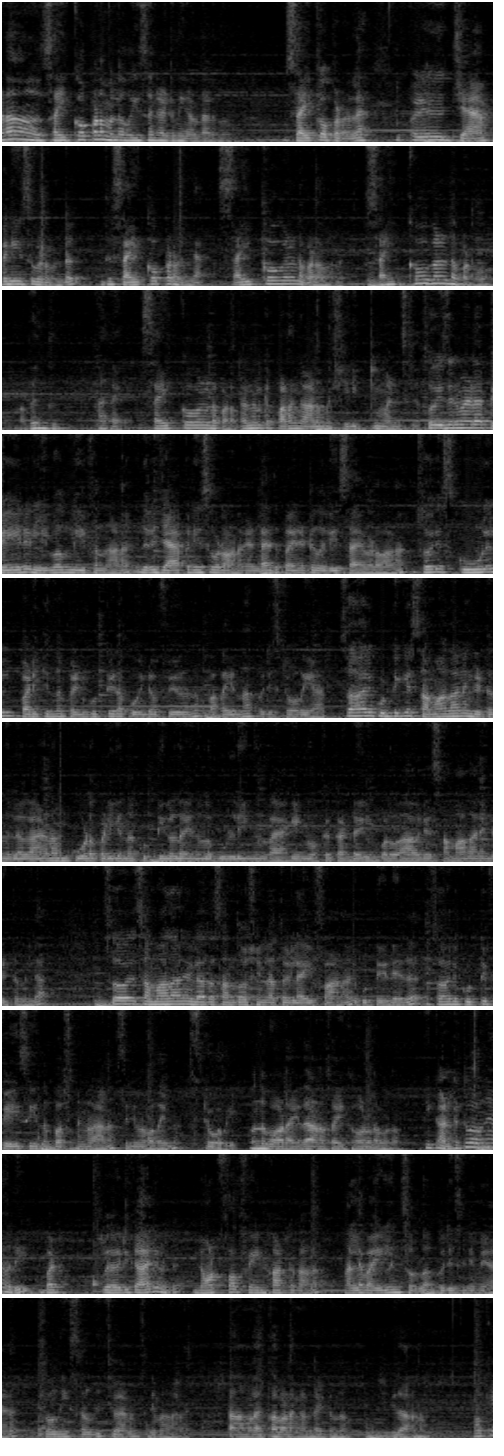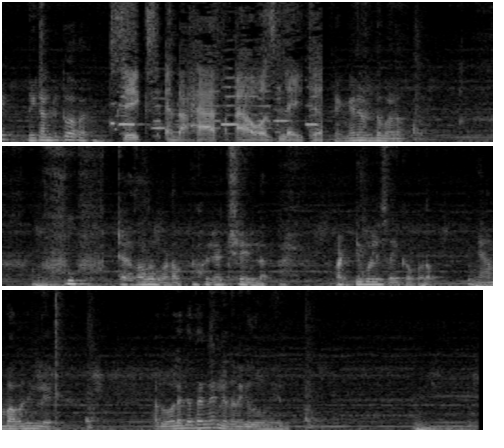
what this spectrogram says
എടാ സൈക്കോ പടം വല്ല റീസെന്റ് ആയിട്ട് നീ കണ്ടായിരുന്നു? സൈക്കോ പടം അല്ലേ? ഒരു ജാപ്പനീസ് പടമുണ്ട്. ഇത് സൈക്കോ പടമല്ല സൈക്കോകളുടെ പടമാണ്. സൈക്കോകളുടെ പടമോ? അതെന്ത്? അതെ സൈക്കോകളുടെ പടം. അത് നിനക്ക് പടം കാണുമ്പോൾ ശരിക്കും മനസ്സിലാവും. സോ ഈ സിനിമയുടെ പേര് ലിവർ ലീഫ് എന്നാണ്. ഇതൊരു ജാപ്പനീസ് പടമാണ്. രണ്ടായിരത്തി പതിനെട്ട് റിലീസായ പടമാണ്. സോ ഒരു സ്കൂളിൽ പഠിക്കുന്ന പെൺകുട്ടിയുടെ പോയിന്റ് ഓഫ് വ്യൂ നിന്ന് പറയുന്ന ഒരു സ്റ്റോറിയാണ് സോ ആ ഒരു കുട്ടിക്ക് സമാധാനം കിട്ടുന്നില്ല. കാരണം കൂടെ പഠിക്കുന്ന കുട്ടികളുടെ നിന്നുള്ള ബുള്ളിങ്ങും റാഗിങ്ങും ഒക്കെ കണ്ടു കഴിയുമ്പോൾ ആ ഒരു സമാധാനം കിട്ടുന്നില്ല. സോ ഒരു സമാധാനമില്ലാത്ത സന്തോഷമില്ലാത്ത ഒരു ലൈഫാണ് കുട്ടിയുടേത്. സോ ഒരു കുട്ടി ഫേസ് ചെയ്യുന്ന പ്രശ്നങ്ങളാണ് സിനിമ പറയുന്ന സ്റ്റോറി ഒന്ന് പോടാ ഇതാണ് സൈക്കോളുടെ പടം? നീ കണ്ടിട്ട് പറഞ്ഞാൽ മതി ബട്ട് ഒരു കാര്യമുണ്ട്. നോട്ട് ഫോർ ഫെയിൻ ഹാർട്ടഡ് ആണ്. നല്ല വയലൻസ് ഉള്ള ഒരു സിനിമയാണ്. സോ നീ ശ്രദ്ധിച്ചു വേണം സിനിമ കാണാൻ. നമ്മൾ എത്ര പടം കണ്ടേക്കുന്നു. ഇതാണ്. ഓക്കെ നീ കണ്ടിട്ട് പറ. Six and a half hours later. എങ്ങനെയുണ്ട് പടം? ടെറർ പടം. രക്ഷയില്ല. അടിപൊളി സൈക്കോ പടം. ഞാൻ പറഞ്ഞില്ലേ? അതുപോലൊക്കെ തന്നെയല്ലേ നിനക്ക് തോന്നിയത്?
